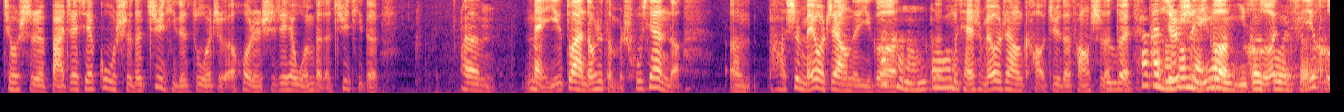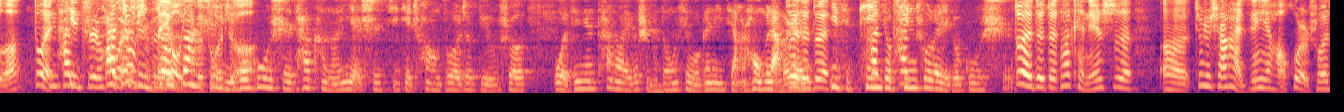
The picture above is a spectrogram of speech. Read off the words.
就是把这些故事的具体的作者，或者是这些文本的具体的嗯每一段都是怎么出现的，嗯，它是没有这样的一个，可能都目前是没有这样考据的方式的。对，它其实是一个合集合，对，它它就是没有一个作者。一个故事，它可能也是集体创作。就比如说，我今天看到一个什么东西，我跟你讲，然后我们两个人一起拼，就拼出了一个故事。对对对，它肯定是呃，就是《山海经》也好，或者说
